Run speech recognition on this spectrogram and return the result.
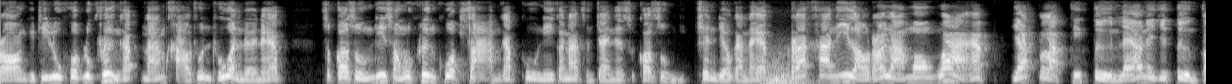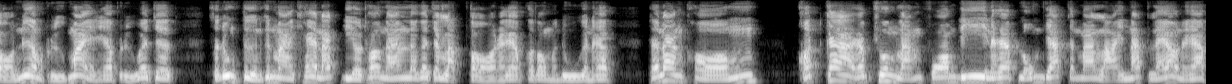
รองอยู่ที่ลูกควบลูกครึ่งครับ น้ำขาวทุ่นๆเลยนะครับ สกอร์สูงที่ 2 ลูกครึ่งควบ 3 ครับ คู่นี้ก็น่าสนใจในสกอร์สูงเช่นเดียวกันนะครับ ราคานี้เหล่าร้อยหลามองว่าครับ ยักษ์หลับที่ตื่นแล้วเนี่ยจะตื่นต่อเนื่องหรือไม่นะครับ หรือว่าจะ สะดุ้งตื่นขึ้นมาแค่นัดเดียวเท่านั้น แล้วก็จะหลับต่อนะครับ ก็ต้องมาดูกันนะครับทางด้านของคอตก้าครับช่วงหลังฟอร์มดีนะครับ ล้มยักษ์กันมาหลายนัดแล้วนะครับ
